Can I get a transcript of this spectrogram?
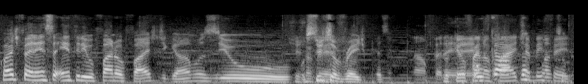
Qual a diferença entre o Final Fight, digamos, e o, O Rage. of Rage, por exemplo? Não, pera Porque aí. o Final cara Fight é tá bem feito.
